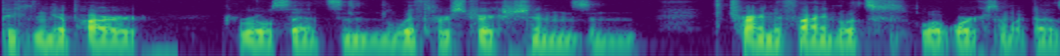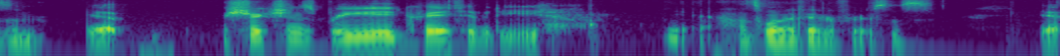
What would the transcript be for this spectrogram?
picking apart rule sets and with restrictions and trying to find what's what works and what doesn't Yep. Restrictions breed creativity. yeah that's one of my favorite phrases Yeah.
